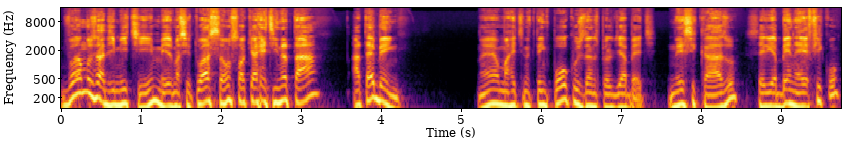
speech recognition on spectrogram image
Vamos admitir, mesma situação, só que a retina está até bem né? Uma retina que tem poucos danos pelo diabetes. Nesse caso, seria benéfico.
